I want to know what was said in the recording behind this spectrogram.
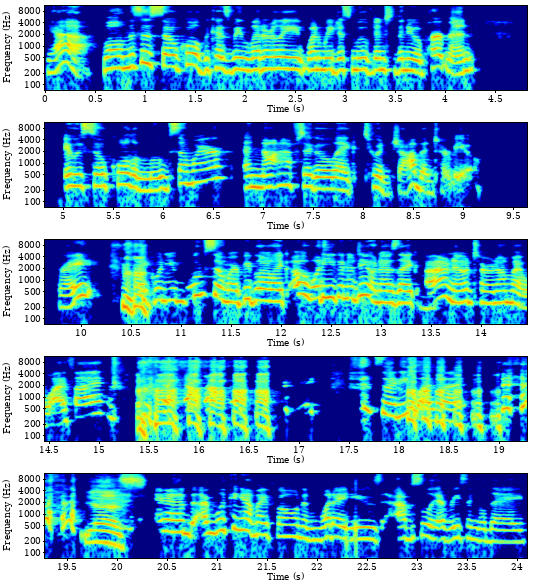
Yeah. Well and this is so cool because we literally when we just moved into the new apartment it was so cool to move somewhere and not have to go like to a job interview right? Like when you move somewhere people are like oh what are you going to do? And i was like mm. i don't know turn on my wi-fi? So i need wi-fi. Yes. And i'm looking at my phone and what i use absolutely every single day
